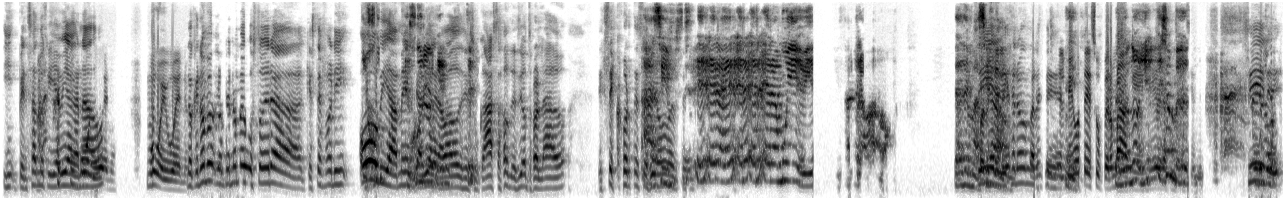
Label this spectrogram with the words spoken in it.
y pensando que ya había ganado. Muy bueno. Lo que no me, lo que no me gustó era que Stephanie obviamente había grabado desde su casa o desde otro lado. Ese corte se ah, sí, era, era, era, muy evidente que estaba grabado. Era demasiado. Sí, le dijeron, Parece el bigote de Superman. no, eso me... Sí, le,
